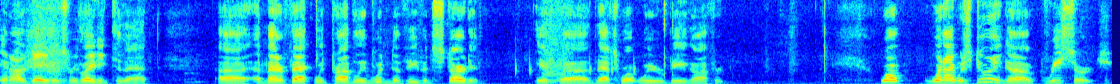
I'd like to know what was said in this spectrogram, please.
in our day that's relating to that. Uh, a matter of fact, we probably wouldn't have even started if uh, that's what we were being offered. Well, when I was doing uh, research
